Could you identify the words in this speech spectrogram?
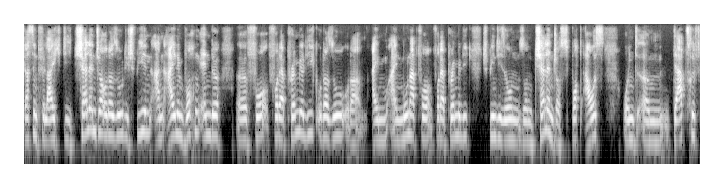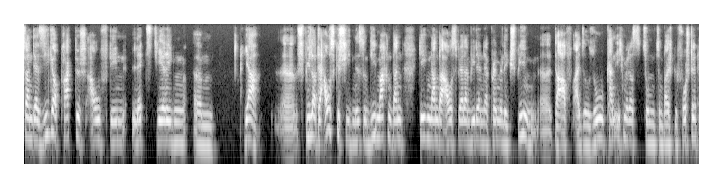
das sind vielleicht die Challenger oder so, die spielen an einem Wochenende äh, vor, vor der Premier League oder so oder ein, einen Monat vor, vor der Premier League spielen die so einen so einen Challenger-Spot aus und ähm, da trifft dann der Sieger praktisch auf den letztjährigen ähm, ja, äh, Spieler, der ausgeschieden ist und die machen dann gegeneinander aus, wer dann wieder in der Premier League spielen äh, darf. Also so kann ich mir das zum, zum Beispiel vorstellen.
